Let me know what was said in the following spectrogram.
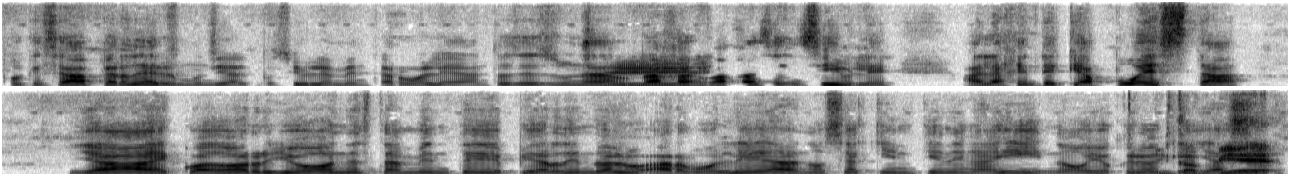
porque se va a perder el Mundial posiblemente Arboleda. Entonces es una Sí. baja, baja sensible. A la gente que apuesta, ya Ecuador, yo honestamente, perdiendo al Arboleda, no sé a quién tienen ahí, ¿no? Yo creo que ya.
